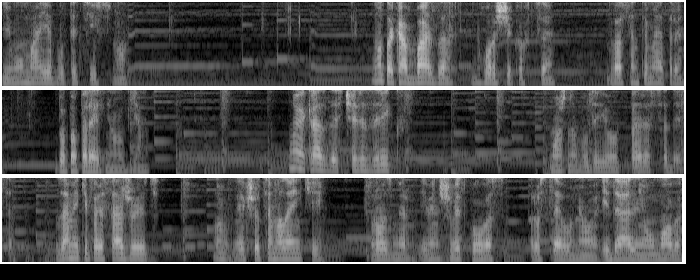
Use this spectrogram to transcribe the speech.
йому має бути тісно. Ну, така база в горщиках це 2 см до попереднього об'єму. Ну, якраз десь через рік можна буде його пересадити. Заміки пересаджують, ну, якщо це маленький розмір і він швидко у вас росте, у нього ідеальні умови.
